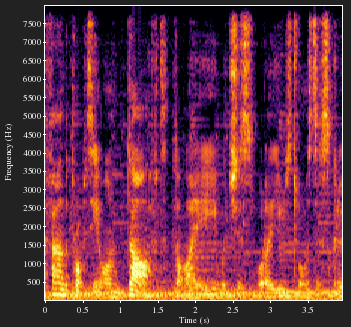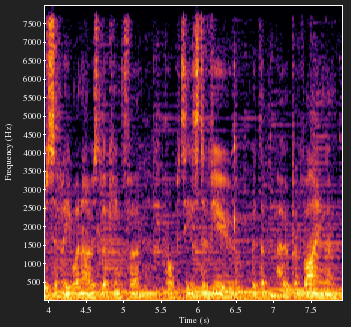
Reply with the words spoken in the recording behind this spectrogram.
Found the property on daft.ie, which is what I used almost exclusively when I was looking for properties to view with the hope of buying them.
